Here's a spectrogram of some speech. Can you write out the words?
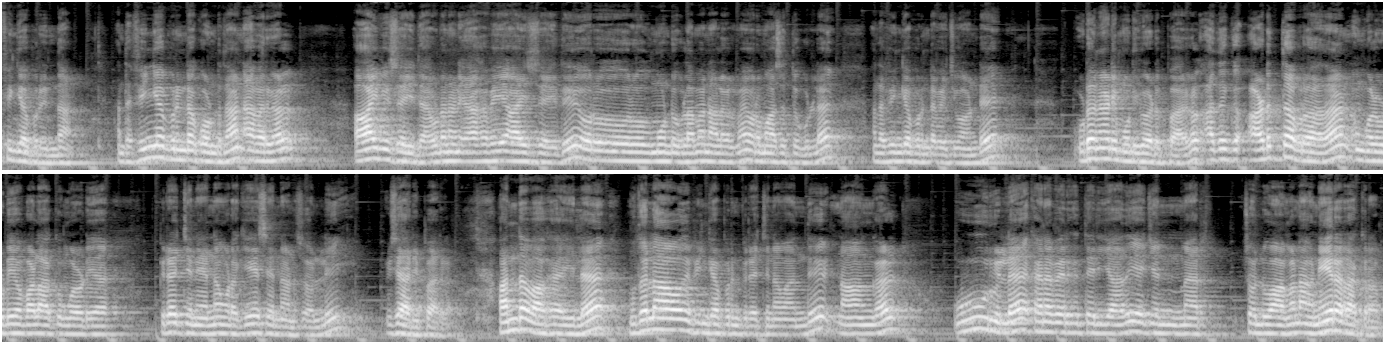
ஃபிங்கர் பிரிண்ட் தான். அந்த ஃபிங்கர் பிரிண்டை கொண்டு தான் அவர்கள் ஆய்வு செய்த உடனடியாகவே ஆய்வு செய்து ஒரு ஒரு மூன்று கிழமை நாலு கிழமை ஒரு மாதத்துக்குள்ளே அந்த ஃபிங்கர் பிரிண்டை வச்சுக்கொண்டு உடனடி முடிவு எடுப்பார்கள். அதுக்கு அடுத்த பிறகு தான் உங்களுடைய வழக்கு உங்களுடைய பிரச்சனை என்ன உங்களோட கேஸ் என்னன்னு சொல்லி விசாரிப்பார்கள். அந்த வகையில் முதலாவது ஃபிங்கர் பிரிண்ட் பிரச்சனை வந்து நாங்கள் ஊரில் கன பேருக்கு தெரியாது ஏஜென்ட்மார் சொல்லுவாங்க. நாங்கள் நேரராக்குறோம்.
